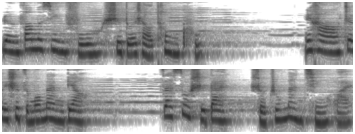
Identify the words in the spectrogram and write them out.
远方的幸福是多少痛苦？你好，这里是子墨慢调，在素时代守住慢情怀。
